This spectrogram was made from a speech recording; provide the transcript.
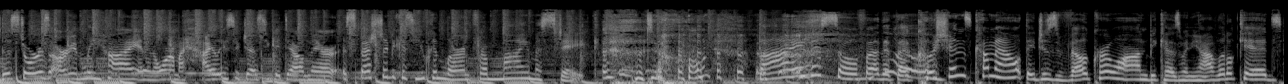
The stores are in Lehi and in Orem. I highly suggest you get down there, especially because you can learn from my mistake. Don't buy the sofa that the cushions come out. They just Velcro on because when you have little kids,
